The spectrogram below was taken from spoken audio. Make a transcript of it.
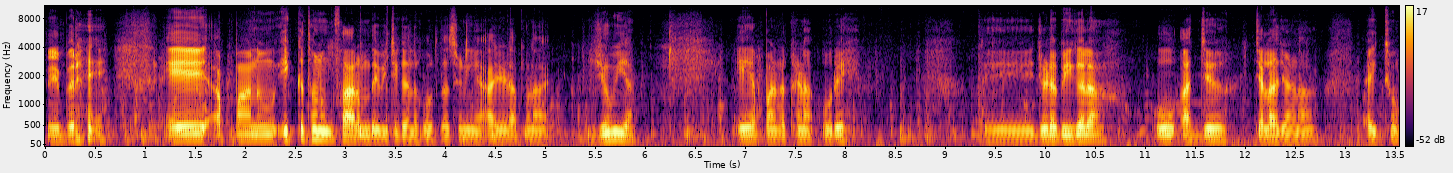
ਤੇ ਵੀਰੇ ਇਹ ਆਪਾਂ ਨੂੰ ਇੱਕ ਤੁਹਾਨੂੰ ਫਾਰਮ ਦੇ ਵਿੱਚ ਗੱਲ ਹੋਰ ਦੱਸਣੀ ਆ ਆ ਜਿਹੜਾ ਆਪਣਾ ਯੂਵੀ ਆ, ਇਹ ਆਪਾਂ ਰੱਖਣਾ ਉਰੇ। ਤੇ ਜਿਹੜਾ ਬੀਗਲ ਆ, ਉਹ ਅੱਜ ਚਲਾ ਜਾਣਾ ਇੱਥੋਂ।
